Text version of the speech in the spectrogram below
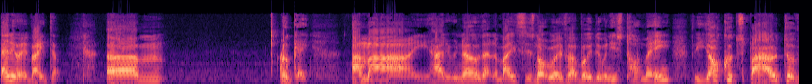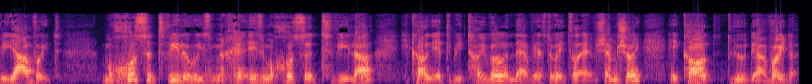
Anyway, weiter. Um, okay. Amai, how do we know that the mice is not roif avoid when he's tomei? V'yokutz ba'arto v'yavoid. Mechusa tefila, he's mechusa tefila, he can't yet be toivel, and therefore he has to wait till Ev Shemshoy, he can't do the avoida.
